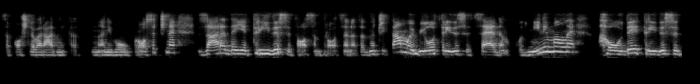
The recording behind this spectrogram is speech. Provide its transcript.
zapošljava radnika na nivou prosečne, zarade je 38 procenata. Znači, tamo je bilo 37 kod minimalne, a ovde je 38.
